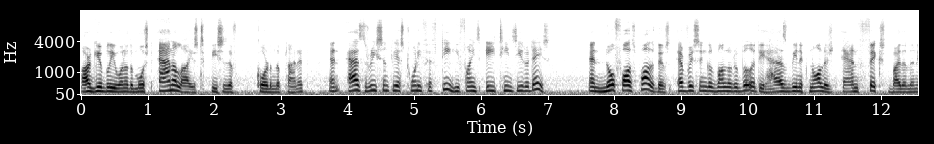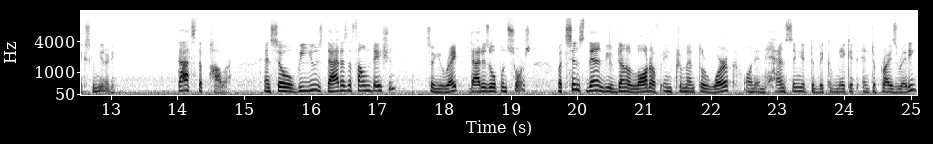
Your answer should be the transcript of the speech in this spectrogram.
arguably one of the most analyzed pieces of code on the planet, and as recently as 2015, he finds 18 zero days. And no false positives. Every single vulnerability has been acknowledged and fixed by the Linux community. That's the power. And so we use that as the foundation. So you're right, that is open source. But since then, we've done a lot of incremental work on enhancing it to become, make it enterprise ready.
